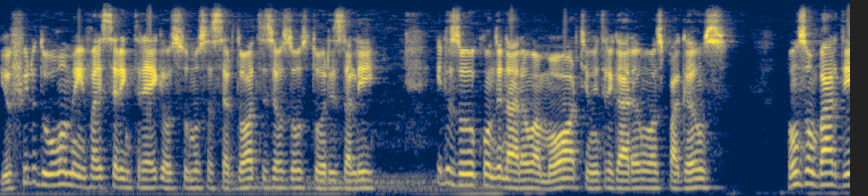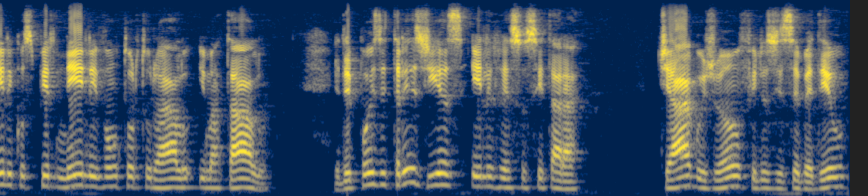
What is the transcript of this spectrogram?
e o filho do homem vai ser entregue aos sumos sacerdotes e aos doutores da lei. Eles o condenarão à morte e o entregarão aos pagãos. Vão zombar dele, cuspir nele, vão torturá-lo e matá-lo. E depois de três dias ele ressuscitará. Tiago e João, filhos de Zebedeu,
